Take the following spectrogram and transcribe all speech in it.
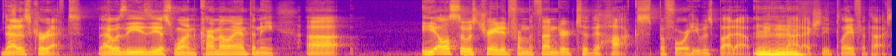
That is correct. That was the easiest one. Carmelo Anthony. Uh, he also was traded from the Thunder to the Hawks before he was bought out, but he did not actually play for the Hawks.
